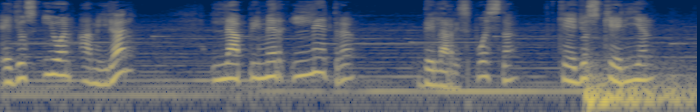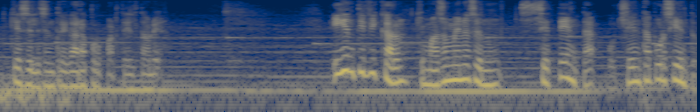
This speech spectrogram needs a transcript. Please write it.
ellos iban a mirar la primer letra de la respuesta que ellos querían que se les entregara por parte del tablero. Identificaron que más o menos en un 70-80%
